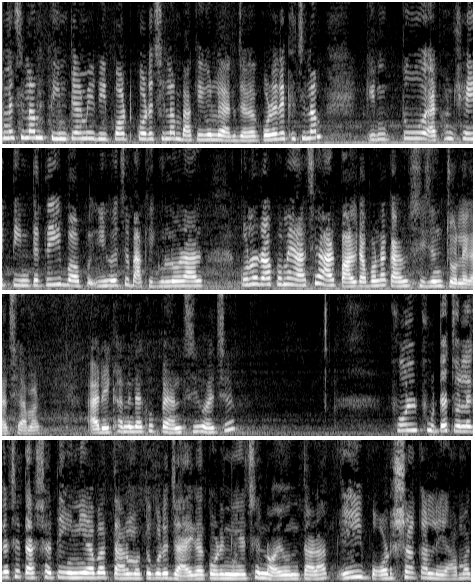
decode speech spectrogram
এনেছিলাম, তিনটে আমি রিপোর্ট করেছিলাম, বাকিগুলো এক জায়গা করে রেখেছিলাম। কিন্তু এখন সেই তিনটেতেই ই হয়েছে, বাকিগুলোর আর কোনো রকমে আছে, আর পাল্টাবো না, কারণ সিজন চলে গেছে আমার। আর এখানে দেখো প্যান্সি হয়েছে। ফুল ফুটে চলে গেছে, তার সাথে ইনি আবার তার মতো করে জায়গা করে নিয়েছে নয়নতারা। এই বর্ষাকালে আমার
